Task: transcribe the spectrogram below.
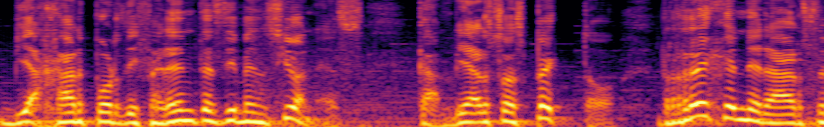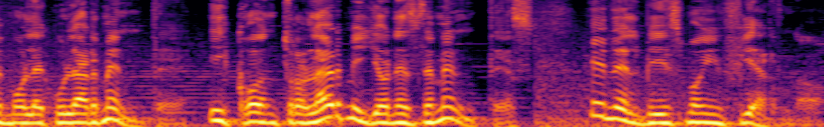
viajar por diferentes dimensiones, cambiar su aspecto, regenerarse molecularmente y controlar millones de mentes en el mismo infierno.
